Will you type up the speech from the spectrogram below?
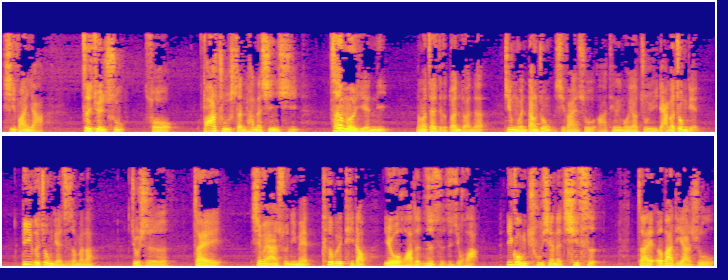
西班牙这卷书所发出审判的信息这么严厉。那么在这个短短的经文当中，西班牙书啊，听众朋友要注意两个重点。第一个重点是什么呢？就是在西班牙书里面特别提到耶和华的日子这句话，一共出现了七次，在俄巴底亚书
